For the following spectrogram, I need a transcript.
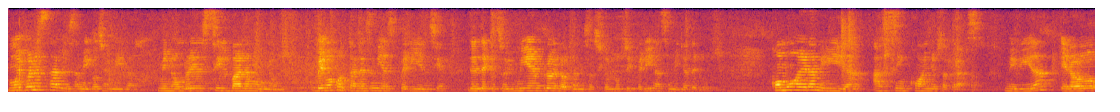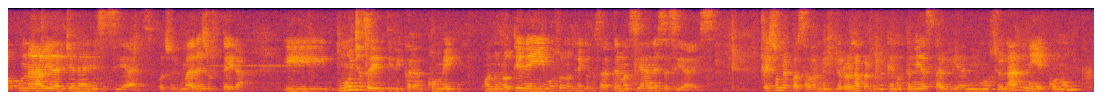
Muy buenas tardes amigos y amigas, mi nombre es Silvana Muñoz. Vengo a contarles mi experiencia desde que soy miembro de la organización Luciferina Semillas de Luz. ¿Cómo era mi vida hace cinco años atrás? Mi vida era una vida llena de necesidades, pues soy madre soltera y muchos se identificarán conmigo. Cuando uno tiene hijos uno tiene que pasar demasiadas necesidades. Eso me pasaba a mí, yo era una persona que no tenía estabilidad ni emocional ni económica.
